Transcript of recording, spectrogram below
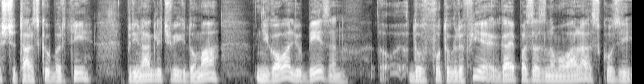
ščetalske obrti pri Nagličevih doma. Njegova ljubezen do fotografije ga je pa zaznamovala skozi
